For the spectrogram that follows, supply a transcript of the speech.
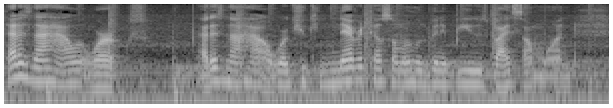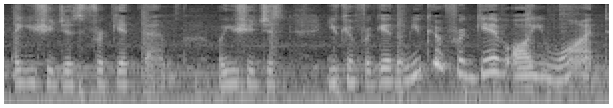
That is not how it works. That is not how it works. You can never tell someone who's been abused by someone that you should just forget them or you should just you can forgive them. You can forgive all you want.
